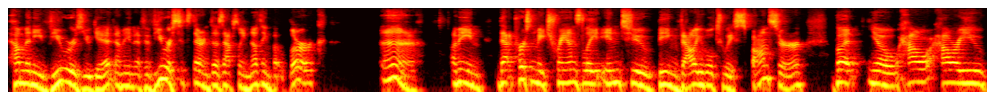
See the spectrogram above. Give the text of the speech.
how many viewers you get. I mean, if a viewer sits there and does absolutely nothing but lurk, uh, I mean, that person may translate into being valuable to a sponsor, but you know, how how are you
